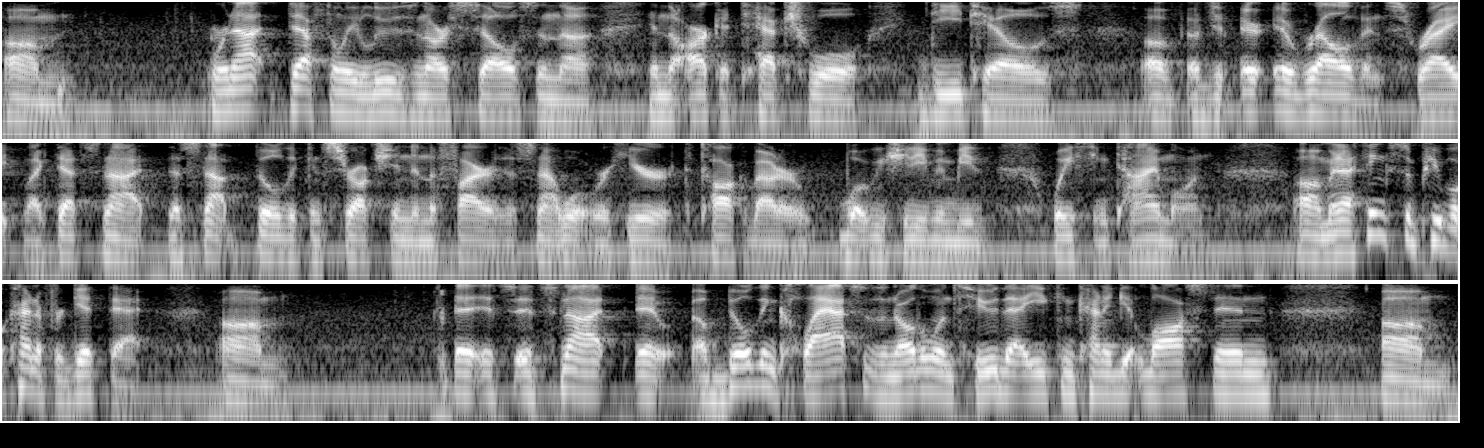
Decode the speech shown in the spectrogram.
Um, we're not definitely losing ourselves in the in the architectural details of, of, irrelevance, right? Like that's not that's not building construction in the fire. That's not what we're here to talk about, or what we should even be wasting time on. Um, and I think some people kind of forget that. Um, it's it's not it, a building collapse is another one too that you can kind of get lost in. Um,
